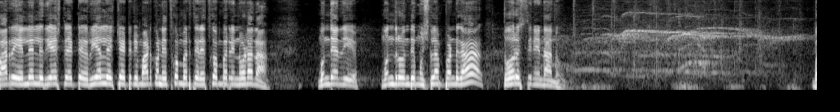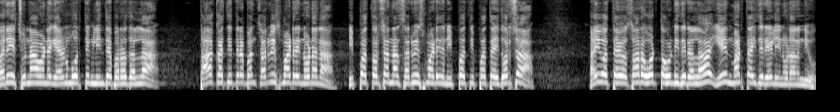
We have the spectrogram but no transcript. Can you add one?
ಬಾರ್ರಿ ಎಲ್ಲೆಲ್ಲಿ ರಿಯಲ್ ಎಸ್ಟೇಟ್ ರಿಯಲ್ ಎಸ್ಟೇಟ್ಗೆ ಮಾಡ್ಕೊಂಡು ಎತ್ಕೊಂಬರ್ತೀರಿ ಎತ್ಕೊಂಬರ್ರಿ ನೋಡೋಣ. ಮುಂದೆ ಮುಂದ್ರೊಂದು ಮುಸ್ಲಿಂ ಪಂಡ್ಗ ತೋರಿಸ್ತೀನಿ ನಾನು. ಬರೀ ಚುನಾವಣೆಗೆ ಎರಡು ಮೂರು ತಿಂಗಳ ಹಿಂದೆ ಬರೋದಲ್ಲ. ತಾಕತ್ತಿದ್ರೆ ಬಂದು ಸರ್ವಿಸ್ ಮಾಡ್ರಿ ನೋಡೋಣ. ಇಪ್ಪತ್ತು ವರ್ಷ ನಾನು ಸರ್ವಿಸ್ ಮಾಡಿದ್ದೀನಿ, ಇಪ್ಪತ್ತು, ಇಪ್ಪತ್ತೈದು ವರ್ಷ. ಐವತ್ತೈವತ್ತು ಸಾವಿರ ಓಟ್ ತೊಗೊಂಡಿದ್ದೀರಲ್ಲ, ಏನು ಮಾಡ್ತಾ ಇದ್ದೀರಿ ಹೇಳಿ ನೋಡೋಣ ನೀವು.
